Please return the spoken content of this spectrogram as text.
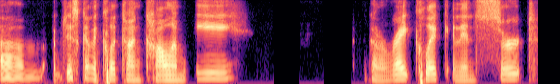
Um, I'm just going to click on column E. I'm going to right click and insert.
